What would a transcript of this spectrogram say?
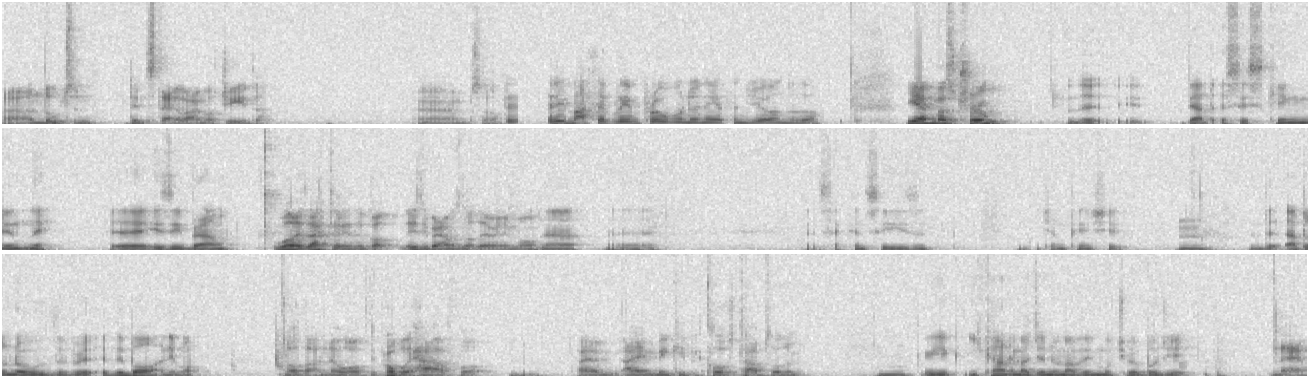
and Luton didn't stay by much either. Um, so They did massively improve under Nathan Jones though. yeah, that's true. they, they had assist king, didn't they? Uh, Izzy Brown. Well, exactly. They've got Izzy Brown's not there anymore. No, uh, second season championship. Mm. The- I don't know the have they bought anyone. Not that I know of. They probably have, but I am, I ain't been keeping close tabs on them. You, you can't imagine them having much of a budget. No,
